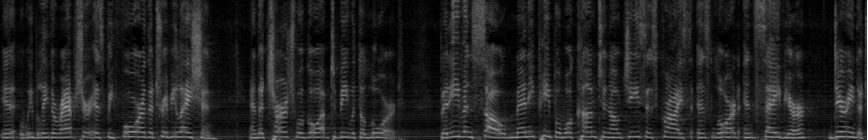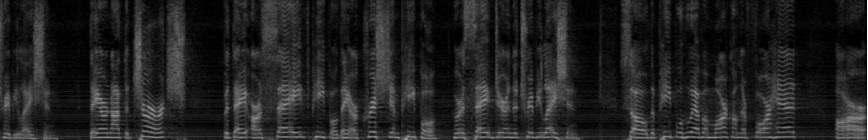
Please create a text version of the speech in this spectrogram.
it, we believe the rapture is before the tribulation and the church will go up to be with the Lord. But even so, many people will come to know Jesus Christ as Lord and Savior during the tribulation. They are not the church, but they are saved people. They are Christian people who are saved during the tribulation. So the people who have a mark on their forehead are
